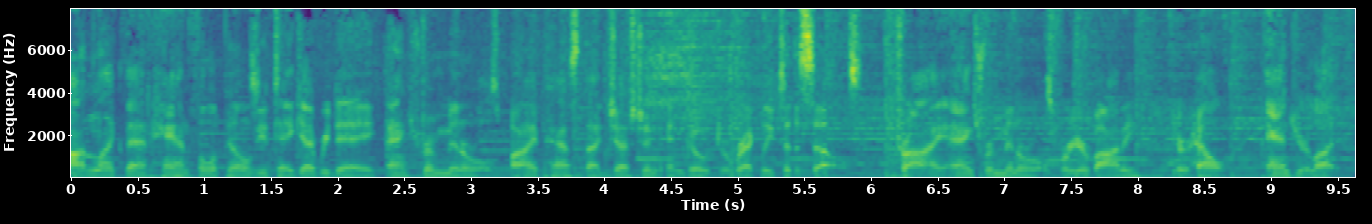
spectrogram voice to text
Unlike that handful of pills you take every day, Angstrom Minerals bypass digestion and go directly to the cells. Try Angstrom Minerals for your body, your health, and your life.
